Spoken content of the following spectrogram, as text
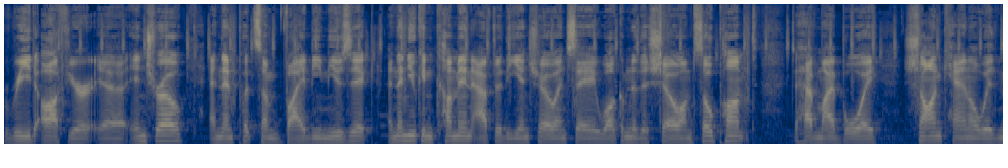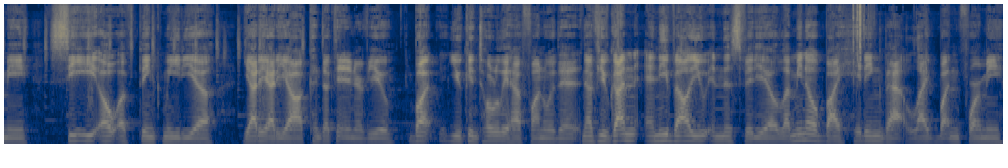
read off your uh, intro and then put some vibey music. And then you can come in after the intro and say, Welcome to the show. I'm so pumped to have my boy Sean Cannell with me, CEO of Think Media yada yada yada, conduct an interview, but you can totally have fun with it. Now, if you've gotten any value in this video, let me know by hitting that like button for me.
